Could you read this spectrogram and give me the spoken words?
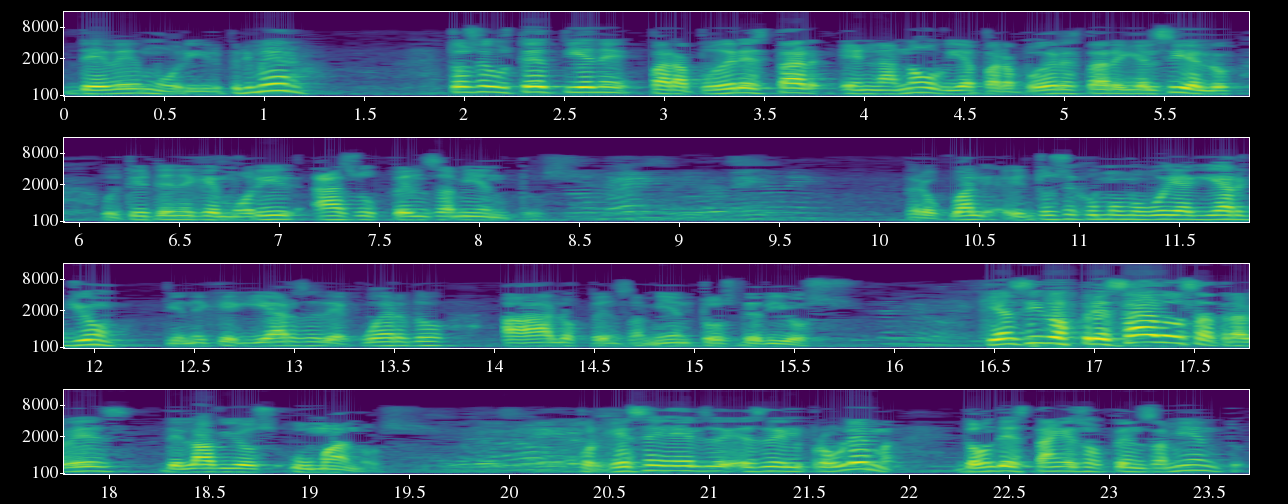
debe morir primero. Entonces usted tiene, para poder estar en la novia, para poder estar en el cielo, usted tiene que morir a sus pensamientos. Pero ¿cuál? Entonces, ¿cómo me voy a guiar yo? Tiene que guiarse de acuerdo a los pensamientos de Dios, que han sido expresados a través de labios humanos. Porque ese es, el problema. ¿Dónde están esos pensamientos?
